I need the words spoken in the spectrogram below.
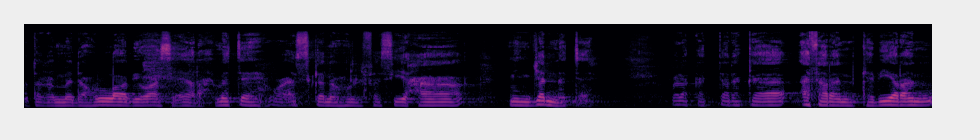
وتغمده الله بواسع رحمته وأسكنه الفسيح من جنته. ولقد ترك اثرا كبيرا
